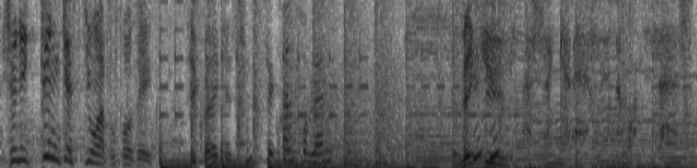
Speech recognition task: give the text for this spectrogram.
Je n'ai qu'une question à vous poser. C'est quoi la question? C'est quoi le problème? Vécu À chaque galère, des apprentissages.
